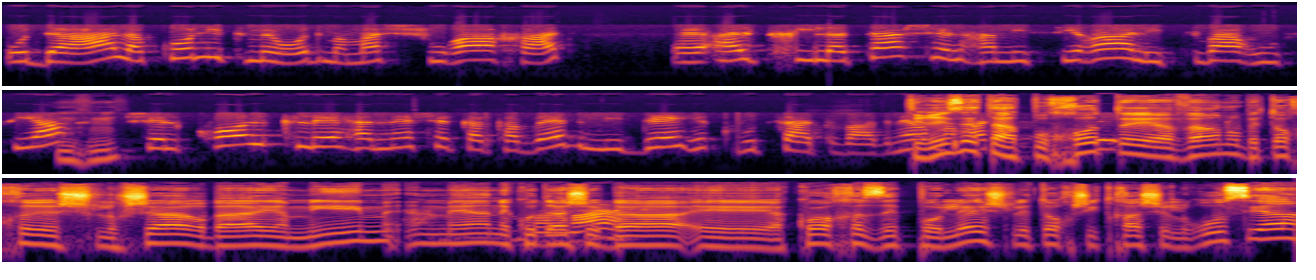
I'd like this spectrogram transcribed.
הודעה לקונית מאוד, ממש שורה אחת, על תחילתה של המסירה לצבא רוסיה mm-hmm. של כל כלי הנשק הכבד מידי קבוצת וגנר. תראי איזה תהפוכות זה... אה, עברנו בתוך אה, שלושה ארבעה ימים, מהנקודה ממש. שבה uh, הכוח הזה פולש לתוך שטחה של רוסיה.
